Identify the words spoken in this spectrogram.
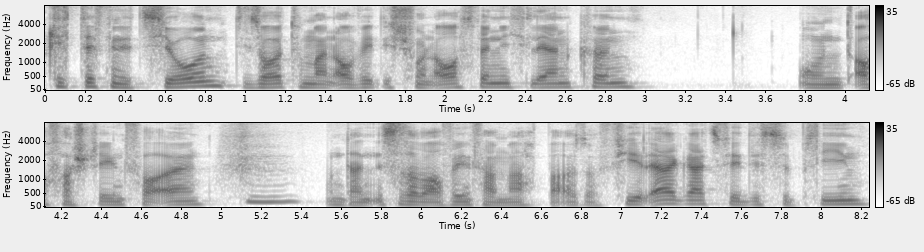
kriegt Definitionen, die sollte man auch wirklich schon auswendig lernen können und auch verstehen vor allem. Mhm. Und dann ist es aber auf jeden Fall machbar. Also viel Ehrgeiz, viel Disziplin,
